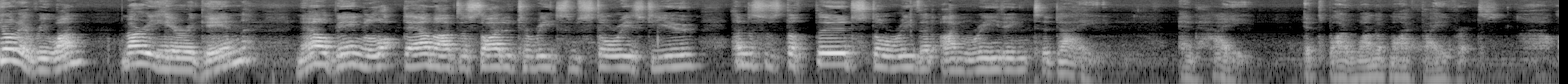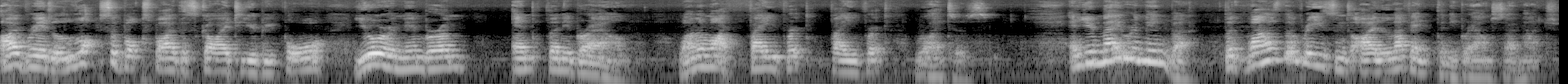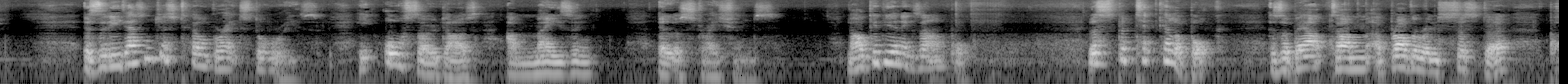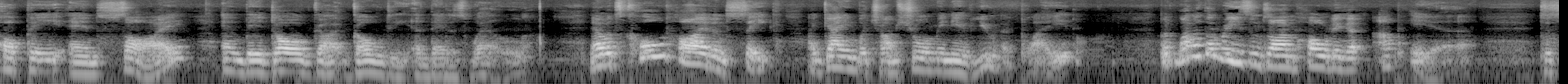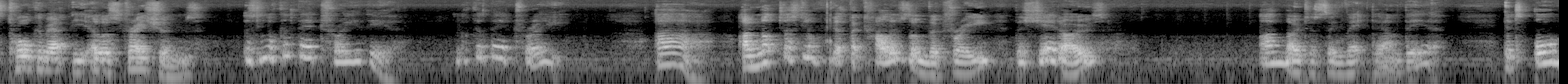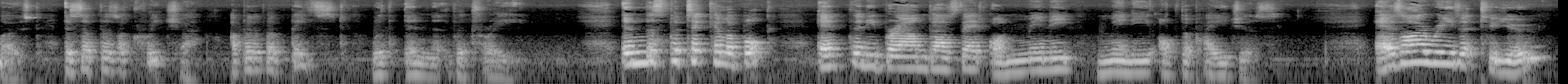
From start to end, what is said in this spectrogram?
Kia ora everyone, Murray here again. Now being locked down, I've decided to read some stories to you, and this is the third story that I'm reading today. And hey, it's by one of my favourites. I've read lots of books by this guy to you before. You'll remember him, Anthony Browne, one of my favourite, favourite writers. And you may remember that one of the reasons I love Anthony Browne so much is that he doesn't just tell great stories, he also does amazing illustrations. Now, I'll give you an example. This particular book is about um, a brother and sister, Poppy and Si, and their dog uh, Goldie in that as well. Now, it's called Hide and Seek, a game which I'm sure many of you have played. But one of the reasons I'm holding it up here to talk about the illustrations is look at that tree there. Look at that tree. Ah, I'm not just looking at the colours in the tree, the shadows. I'm noticing that down there. It's almost as if there's a creature, a bit of a beast within the tree. In this particular book, Anthony Browne does that on many, many of the pages. As I read it to you,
